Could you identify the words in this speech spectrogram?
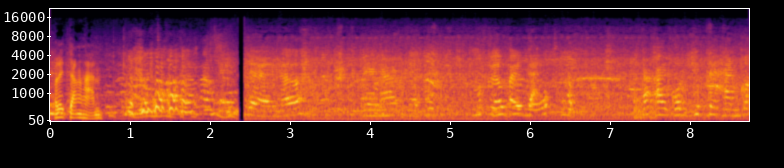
เขาเรียกจังหันเลี้ยวไปหมูถ้าใครคนคิดไม่ทันก็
